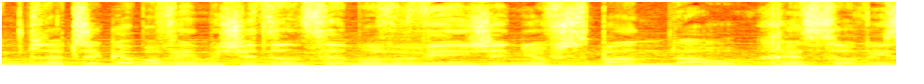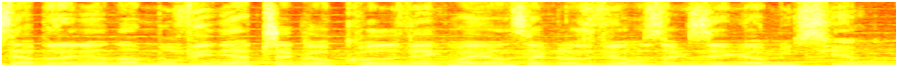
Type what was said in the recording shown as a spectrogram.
Dlaczego bowiem siedzącemu w więzieniu w Spandau Hessowi zabroniono mówienia czegokolwiek mającego związek z jego misją?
